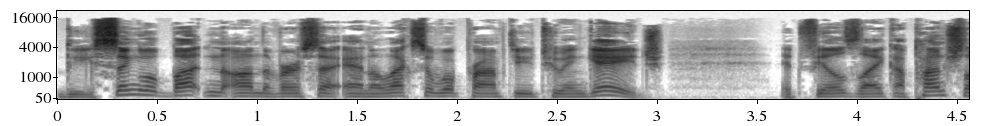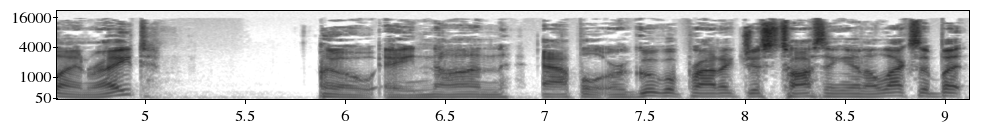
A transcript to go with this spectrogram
the single button on the Versa and Alexa will prompt you to engage. It feels like a punchline, right? Oh, a non Apple or Google product just tossing in Alexa, but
